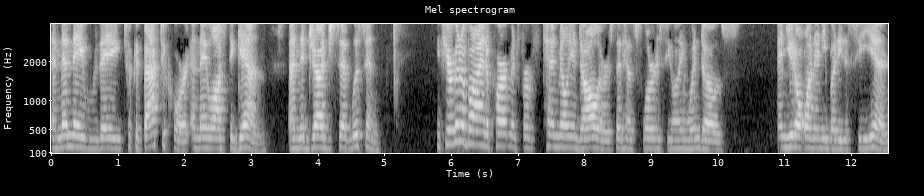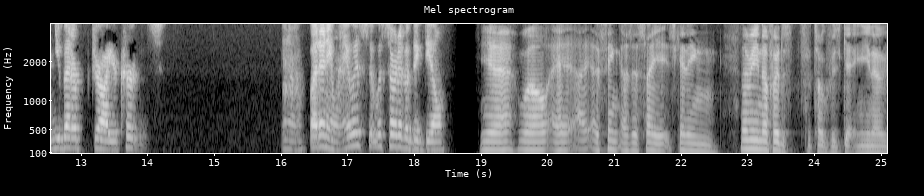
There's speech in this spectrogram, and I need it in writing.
and then they they took it back to court, and they lost again, and the judge said, "Listen." If you're going to buy an apartment for $10 million that has floor to ceiling windows and you don't want anybody to see in, you better draw your curtains. You know, but anyway, it was it was sort of a big deal. Yeah, well, I, I think, as I say, it's getting. I mean, I've heard of photographers getting, you know,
